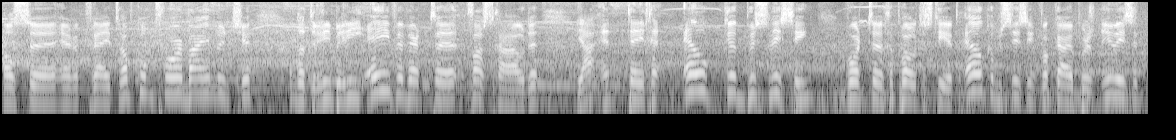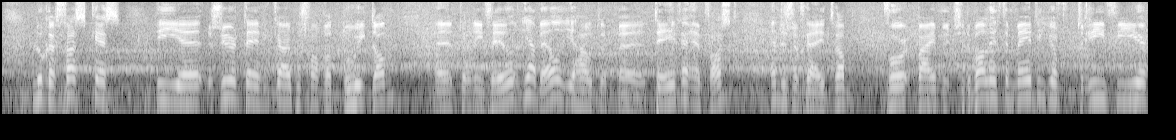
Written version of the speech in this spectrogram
Als uh, er een vrije trap komt voor Bayern München. Omdat Ribéry even werd uh, vastgehouden. Ja, en tegen elke beslissing wordt uh, geprotesteerd. Elke beslissing van Kuipers. Nu is het Lucas Vazquez die uh, zeurt tegen Kuipers van wat doe ik dan? Uh, toch niet veel. Jawel, je houdt hem tegen en vast. En dus een vrije trap voor Bayern München. De bal ligt een metertje of drie, vier,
